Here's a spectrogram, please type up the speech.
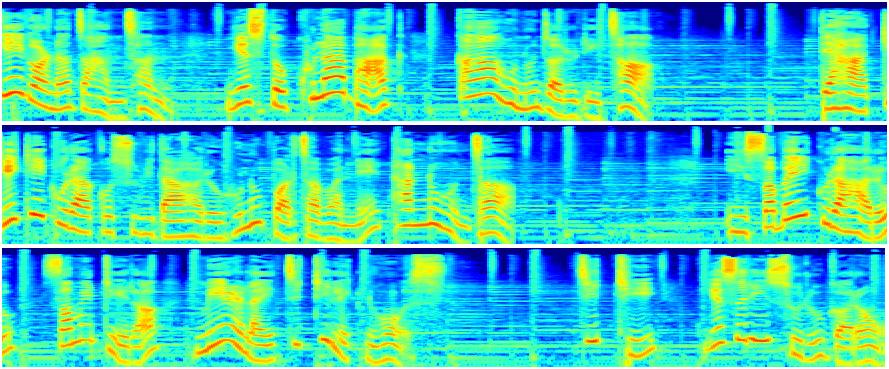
के गर्न चाहन्छन्? यस्तो खुला भाग कहाँ हुनु जरुरी छ? त्यहाँ के के कुराको सुविधाहरू हुनुपर्छ भन्ने ठान्नुहुन्छ यी सबै कुराहरू समेटेर मेयरलाई चिठी लेख्नुहोस्। चिठी यसरी सुरु गरौँ।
